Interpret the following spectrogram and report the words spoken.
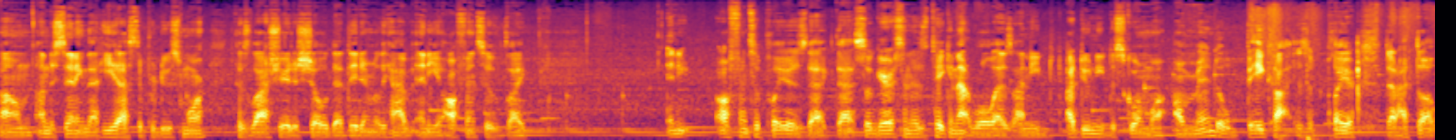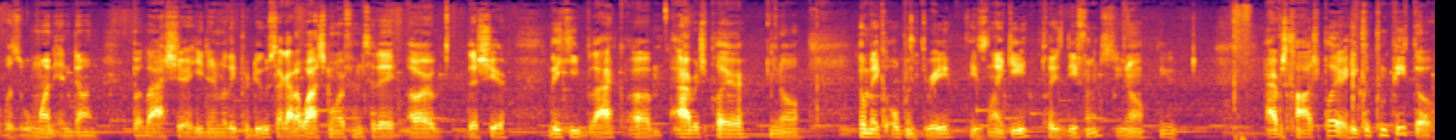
um, understanding that he has to produce more because last year it showed that they didn't really have any offensive like any offensive players that that so Garrison has taken that role as I need I do need to score more. Armando Bacot is a player that I thought was one and done, but last year he didn't really produce. I got to watch more of him today or this year. Leaky Black, um, average player. You know, he'll make an open three. He's lanky, plays defense. You know, he, average college player. He could compete though.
